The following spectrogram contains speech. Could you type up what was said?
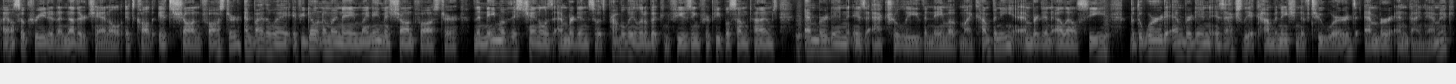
I also created another channel. It's called It's Sean Foster. And by the way, if you don't know my name, my name is Sean Foster. The name of this channel is Emberdyn, so it's probably a little bit confusing for people sometimes. Emberdyn is actually the name of my company, Emberdyn LLC, but the word Emberdyn is actually a combination of two words, ember and dynamic,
